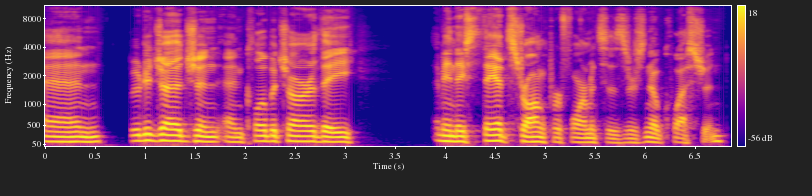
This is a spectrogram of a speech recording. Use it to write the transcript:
and Buttigieg and, and Klobuchar, they, I mean, they, they had strong performances. There's no question.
